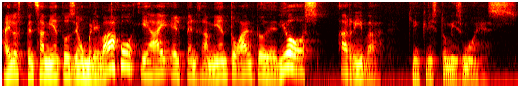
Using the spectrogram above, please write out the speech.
Hay los pensamientos de hombre bajo y hay el pensamiento alto de Dios arriba, quien Cristo mismo es.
